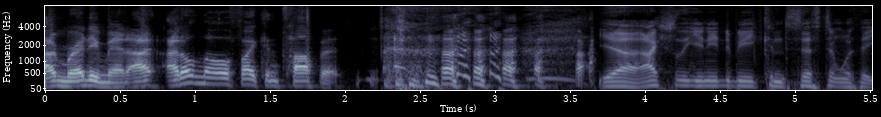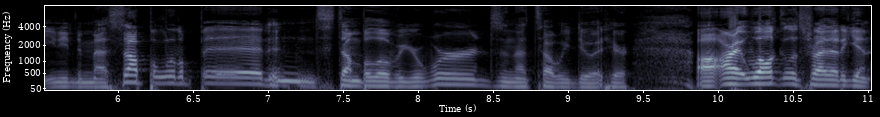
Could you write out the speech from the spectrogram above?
I'm ready, man. I, I don't know if I can top it. yeah, actually, you need to be consistent with it. You need to mess up a little bit and stumble over your words, and that's how we do it here. Uh, all right, welcome. Let's try that again.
